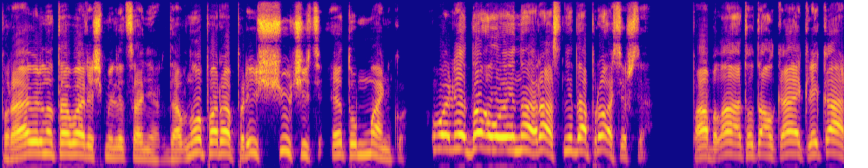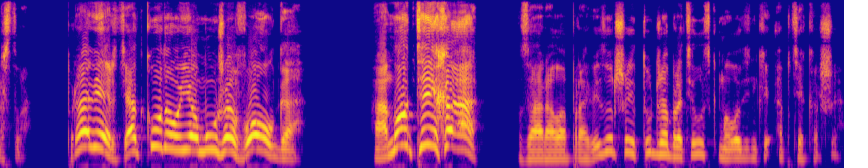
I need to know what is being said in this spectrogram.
«Правильно, товарищ милиционер, давно пора прищучить эту маньку. Валидолу иной раз не допросишься. По блату толкает лекарство. Проверьте, откуда у ее мужа Волга!» «А ну тихо!» — заорала провизорша и тут же обратилась к молоденькой аптекарше.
